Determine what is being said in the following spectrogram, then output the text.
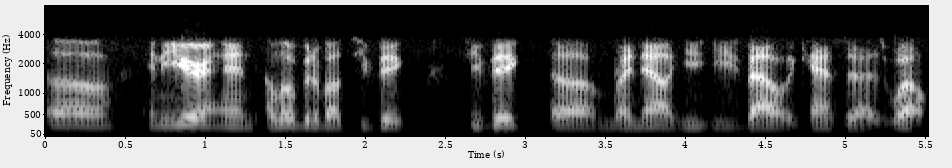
uh, in the year, and a little bit about T-Vic. T-Vic um, right now he, he's battling cancer as well.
